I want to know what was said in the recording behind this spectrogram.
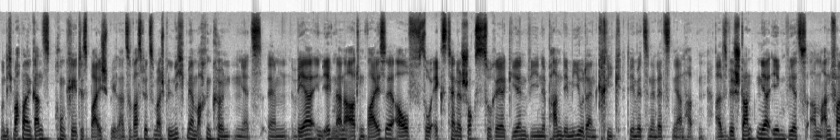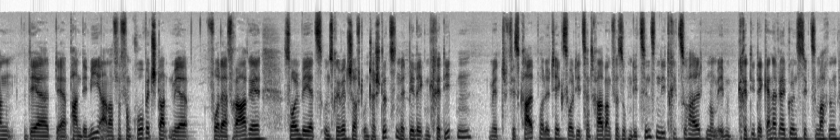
Und ich mache mal ein ganz konkretes Beispiel. Also was wir zum Beispiel nicht mehr machen könnten jetzt, ähm, wäre in irgendeiner Art und Weise auf so externe Schocks zu reagieren, wie eine Pandemie oder ein Krieg, den wir jetzt in den letzten Jahren hatten. Also wir standen ja irgendwie jetzt am Anfang der, der Pandemie, am Anfang von Covid standen wir vor der Frage, sollen wir jetzt unsere Wirtschaft unterstützen mit billigen Krediten, mit Fiskalpolitik, soll die Zentralbank versuchen, die Zinsen niedrig zu halten, um eben Kredite generell günstig zu machen,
